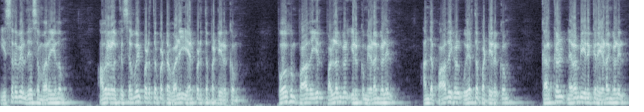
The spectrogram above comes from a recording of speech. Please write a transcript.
இஸ்ரவேல் தேசம் வரையிலும் அவர்களுக்கு செவ்வைப்படுத்தப்பட்ட வழி ஏற்படுத்தப்பட்டிருக்கும். போகும் பாதையில் பள்ளங்கள் இருக்கும் இடங்களில் அந்த பாதைகள் உயர்த்தப்பட்டிருக்கும். கற்கள் நிரம்பி இருக்கிற இடங்களில்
